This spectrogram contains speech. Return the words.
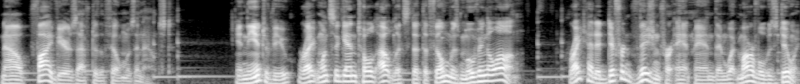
now five years after the film was announced. In the interview, Wright once again told outlets that the film was moving along. Wright had a different vision for Ant Man than what Marvel was doing.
